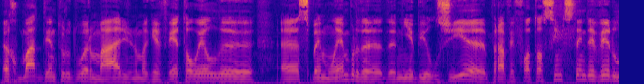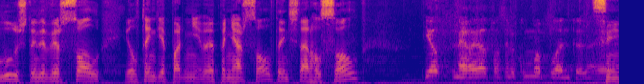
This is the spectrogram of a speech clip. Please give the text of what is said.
arrumado dentro do armário, numa gaveta, ou ele, uh, se bem me lembro da, da, minha biologia, para haver fotossíntese tem de haver luz, tem de haver sol, ele tem de apanhar sol, tem de estar ao sol. Ele, na realidade, funciona como uma planta. Né? Sim.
